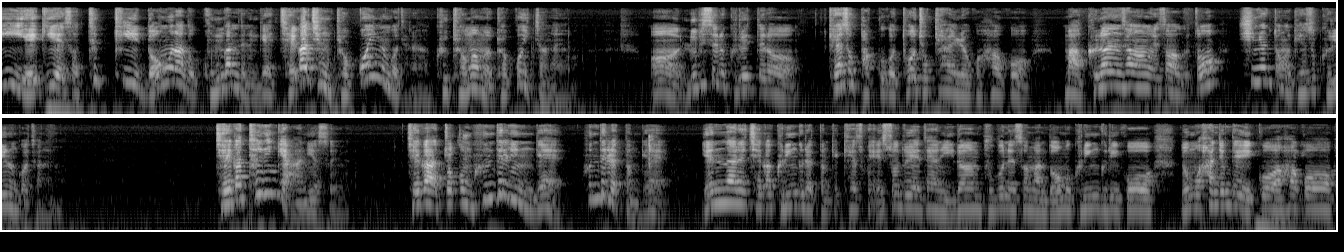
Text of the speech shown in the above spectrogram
이 얘기에서 특히 너무나도 공감되는 게 제가 지금 겪고 있는 거잖아요. 그 경험을 겪고 있잖아요. 어, 루비스를 그릴 대로 계속 바꾸고 더 좋게 하려고 하고 막 그런 상황에서도 10년 동안 계속 그리는 거잖아요. 제가 틀린 게 아니었어요. 제가 조금 흔들리는 게 흔들렸던 게 옛날에 제가 그림 그렸던 게 계속 에소드에 대한 이런 부분에서만 너무 그림 그리고 너무 한정되어 있고 하고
